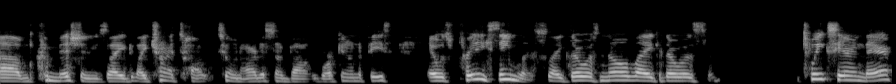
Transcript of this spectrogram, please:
um, commissions, like like trying to talk to an artist about working on a piece. It was pretty seamless. Like there was no like there was tweaks here and there,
